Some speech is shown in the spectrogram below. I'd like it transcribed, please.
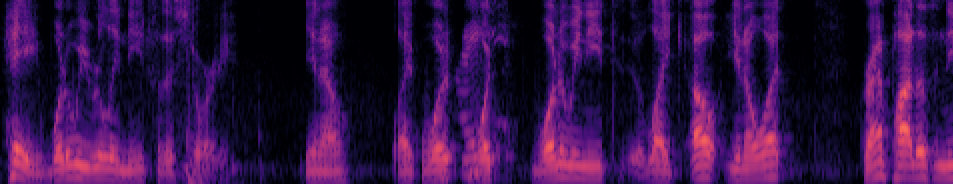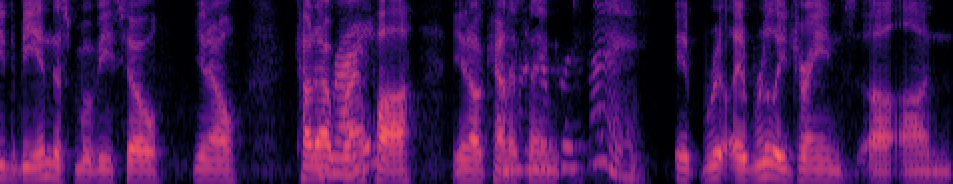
hey what do we really need for this story you know like what right? what what do we need to like oh you know what grandpa doesn't need to be in this movie, so you know, cut out right? grandpa, you know, kind 100%. of thing. It really it really drains uh, on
